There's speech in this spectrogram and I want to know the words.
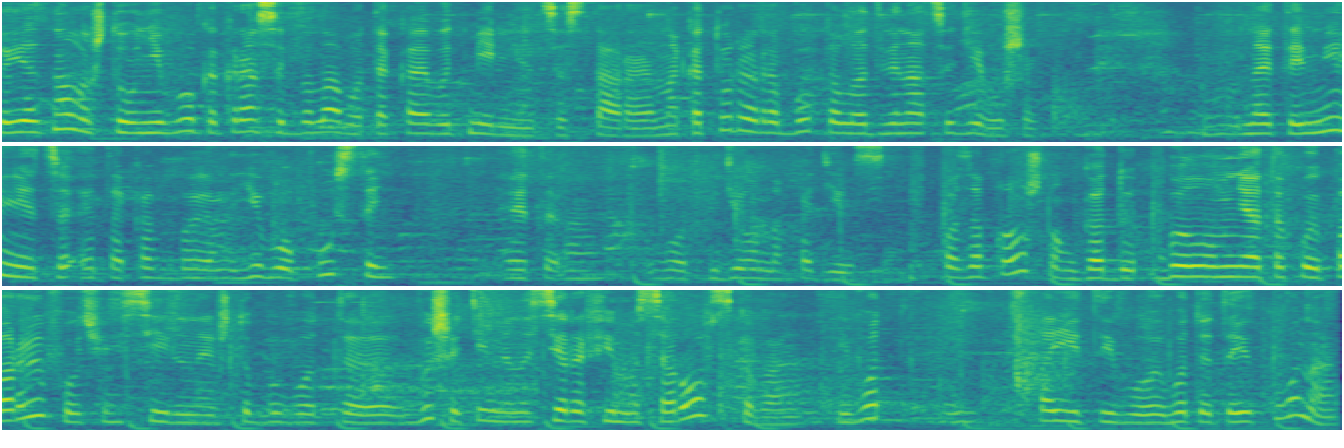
то я знала, что у него как раз и была вот такая вот мельница старая, на которой работало 12 девушек на этой мельнице это как бы его пустынь, это вот где он находился. Позапрошлом году был у меня такой порыв очень сильный, чтобы вот э, вышить именно Серафима Саровского. И вот стоит его вот эта икона,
